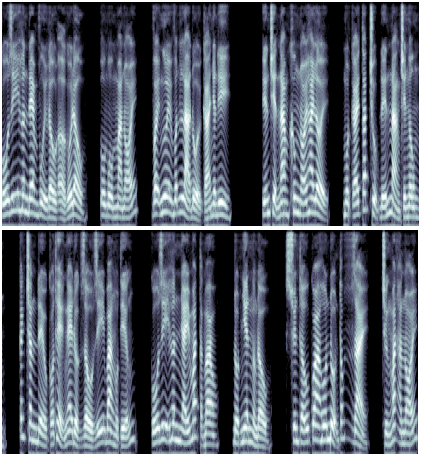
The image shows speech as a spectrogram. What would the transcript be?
Cố dĩ hân đem vùi đầu ở gối đầu, ôm ôm mà nói, vậy ngươi vẫn là đổi cá nhân đi. Tiến triển nam không nói hai lời, một cái tắt chụp đến nàng trên ngông, cách chân đều có thể nghe được dầu dĩ bang một tiếng, cố dĩ hân nháy mắt tạc bao, đột nhiên ngẩng đầu, xuyên thấu qua hỗn độn tóc dài, trừng mắt hắn nói,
